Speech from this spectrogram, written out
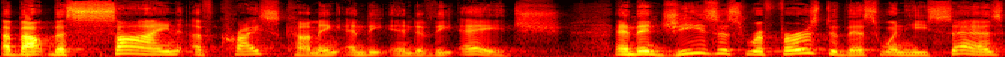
about the sign of Christ's coming and the end of the age. And then Jesus refers to this when he says,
